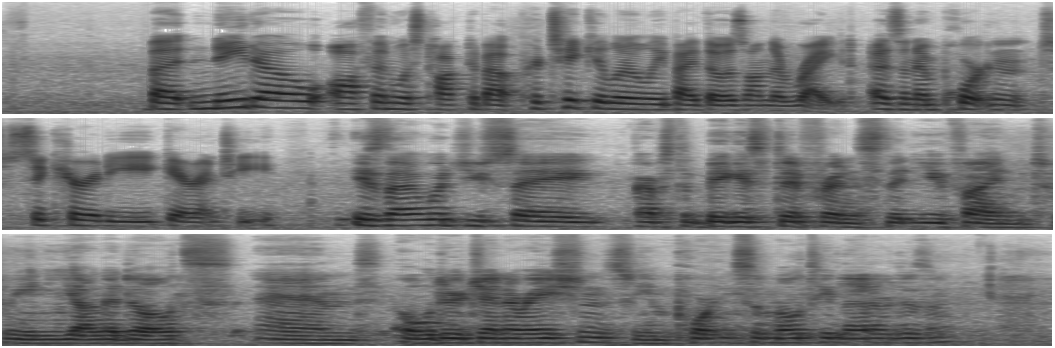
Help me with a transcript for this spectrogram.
But NATO often was talked about, particularly by those on the right, as an important security guarantee. Is that what you say, perhaps the biggest difference that you find between young adults and older generations, the importance of multilateralism?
